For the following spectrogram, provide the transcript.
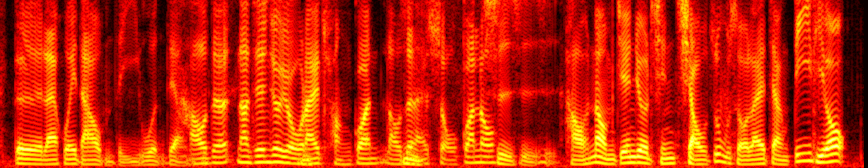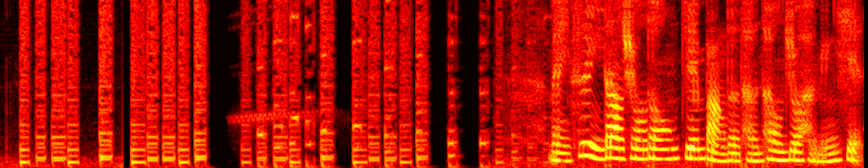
对，对对，来回答我们的疑问，这样。好的，那今天就由我来闯关，嗯、老郑来守关喽。是是是，好，那我们今天就请小助手来讲第一题喽。每次一到秋冬，肩膀的疼痛就很明显。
